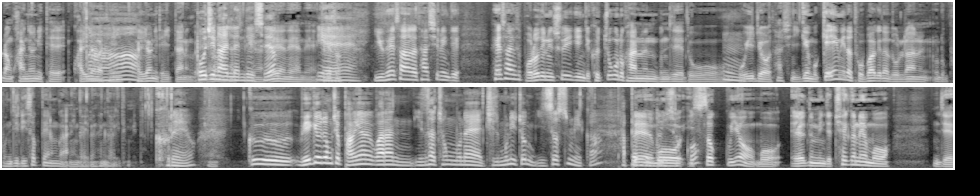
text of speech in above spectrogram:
랑 관련이 돼 관련이 아. 돼 관련이 돼 있다는 거예요. 보진 아일랜드에 사실은. 있어요? 네네네. 예. 그래서 이 회사가 사실은 이제 회사에서 벌어들인 수익이 이제 그쪽으로 가는 문제도 음. 오히려 사실 이게 뭐 게임이다 도박이다 논란으로 본질이 희석되는 거 아닌가 이런 생각이 듭니다. 그래요. 네. 그 외교 정책 방향에 관한 인사청문회 질문이 좀 있었습니까? 답변들도 네, 뭐 있었고. 있었고요. 뭐 예를 들면 이제 최근에 뭐 이제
